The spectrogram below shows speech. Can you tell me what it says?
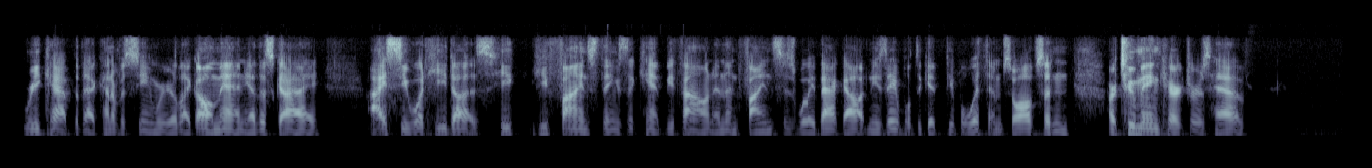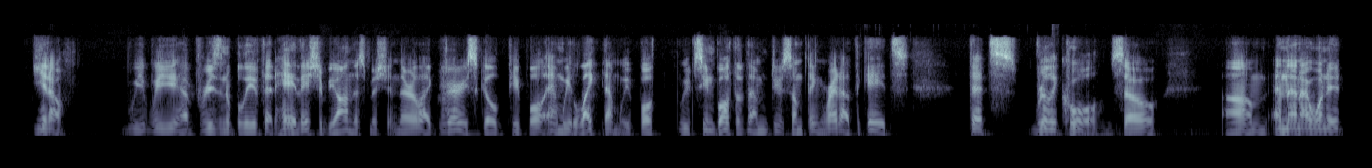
recap of that kind of a scene where you're like, oh man, yeah, this guy, I see what he does. He he finds things that can't be found and then finds his way back out, and he's able to get people with him. So all of a sudden, our two main characters have, you know, we we have reason to believe that hey, they should be on this mission. They're like very skilled people, and we like them. We've both we've seen both of them do something right out the gates that's really cool. So, um, and then I wanted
